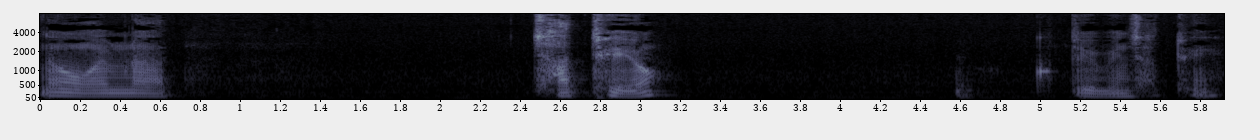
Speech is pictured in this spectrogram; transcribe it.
No, I'm not. 자퇴요? 갑자기 웬 자퇴?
